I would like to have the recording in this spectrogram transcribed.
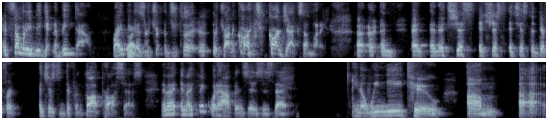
And somebody be getting a beat down, right? Because right. they're, they're they're trying to car, carjack somebody, uh, uh, and and and it's just it's just it's just a different it's just a different thought process. And I and I think what happens is is that you know we need to um uh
